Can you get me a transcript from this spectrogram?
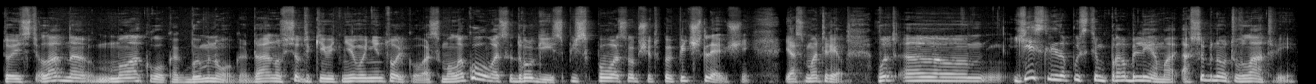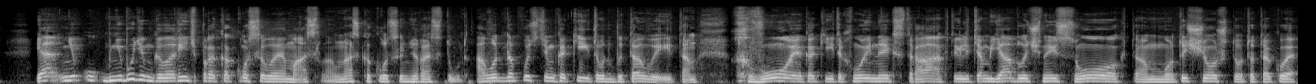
То есть, ладно, молоко как бы много, да, но все-таки ведь не, не только у вас молоко, у вас и другие. Список по вас вообще такой впечатляющий. Я смотрел. Вот э, есть ли, допустим, проблема, особенно вот в Латвии, я не, не будем говорить про кокосовое масло. У нас кокосы не растут. А вот, допустим, какие-то вот бытовые, там, хвоя какие-то, хвойный экстракт, или там яблочный сок, там вот еще что-то такое.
